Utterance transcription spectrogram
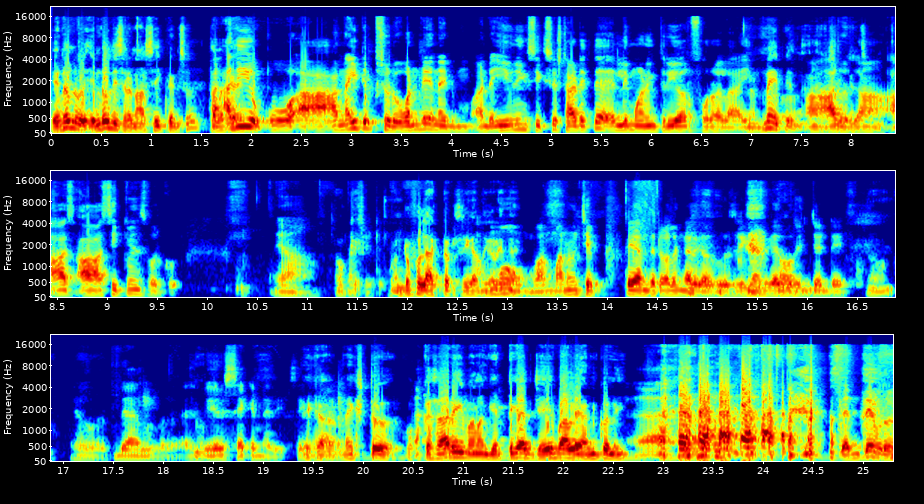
ఎన్ని రోజులు ఎన్ని రోజులు తీసారు నా సీక్వెన్స్ అది ఆ night episode one day night అంటే ఈవినింగ్ సిక్స్ స్టార్ట్ అయితే early morning three or four అలా అయిపోయింది. ఆ, రోజు ఆ, సీక్వెన్స్ వరకు. Ya okay. Wonderful actor Srikanth garu మనం చెప్పే అంత టోలం కాదు కదా bro. శ్రీకాంత్ గారి. గురించి అంటే ఆర్ వేరే సెకండ్ అది. ఇక. నెక్స్ట్ ఒక్కసారి మనం గట్టిగా జై బాలయ్య అనుకొని అంతే బ్రో.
